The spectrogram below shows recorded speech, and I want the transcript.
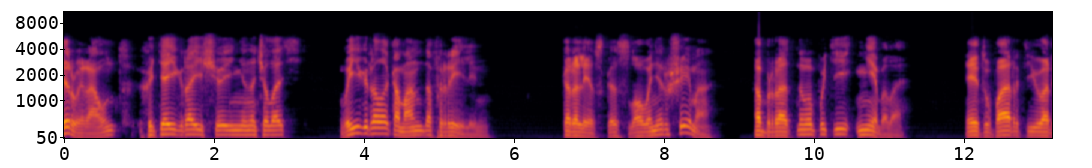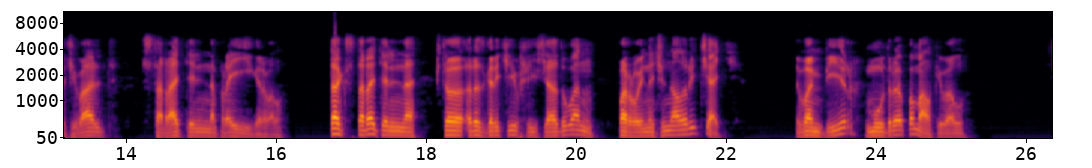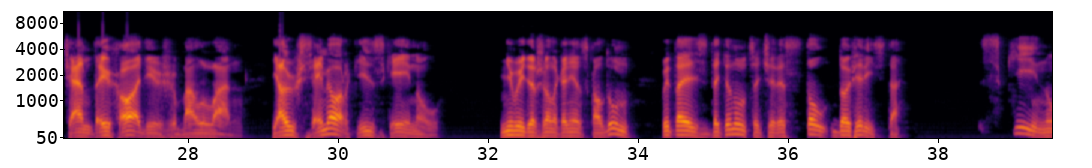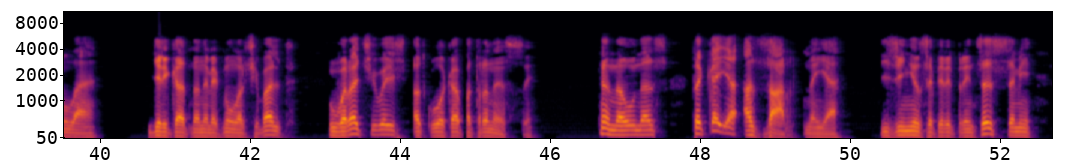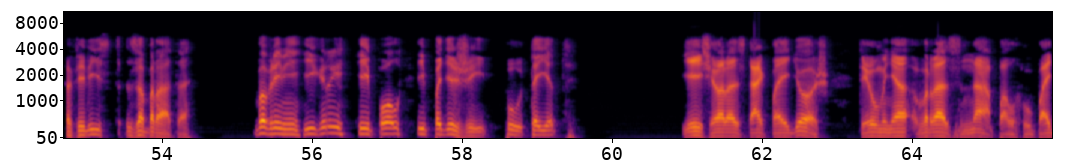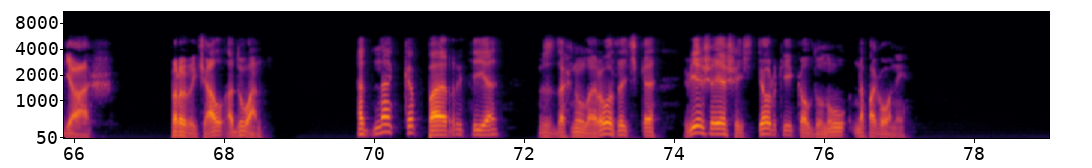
Первый раунд, хотя игра еще и не началась, выиграла команда Фрейлин. Королевское слово нерушимо, обратного пути не было. Эту партию Арчибальд старательно проигрывал. Так старательно, что разгорячившийся одуван порой начинал рычать. Вампир мудро помалкивал. — Чем ты ходишь, болван? Я уж семерки скинул. Не выдержал, наконец, колдун, пытаясь дотянуться через стол до афериста. «Скинула!» — деликатно намекнул Арчибальд, уворачиваясь от кулака патронессы. «Она у нас такая азартная!» — извинился перед принцессами аферист за брата. «Во время игры и пол, и падежи путает. Еще раз так пойдешь, ты у меня в раз на пол упадешь, — прорычал Адуан. Однако партия, — вздохнула Розочка, вешая шестерки колдуну на погоны.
